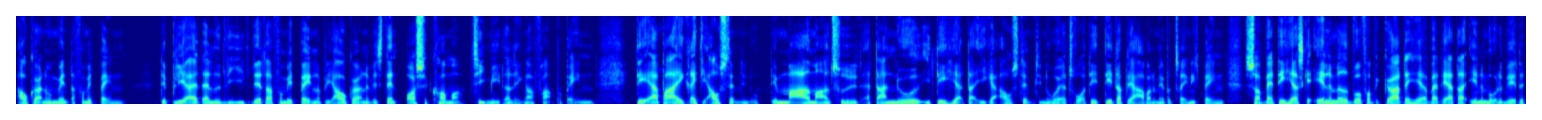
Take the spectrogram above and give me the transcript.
afgørende momenter for midtbanen. Det bliver alt andet lige lettere for midtbanen at blive afgørende, hvis den også kommer 10 meter længere frem på banen det er bare ikke rigtig afstemt endnu. Det er meget, meget tydeligt, at der er noget i det her, der ikke er afstemt endnu, og jeg tror, det er det, der bliver arbejdet med på træningsbanen. Så hvad det her skal ende med, hvorfor vi gør det her, hvad det er, der er endemålet med det,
